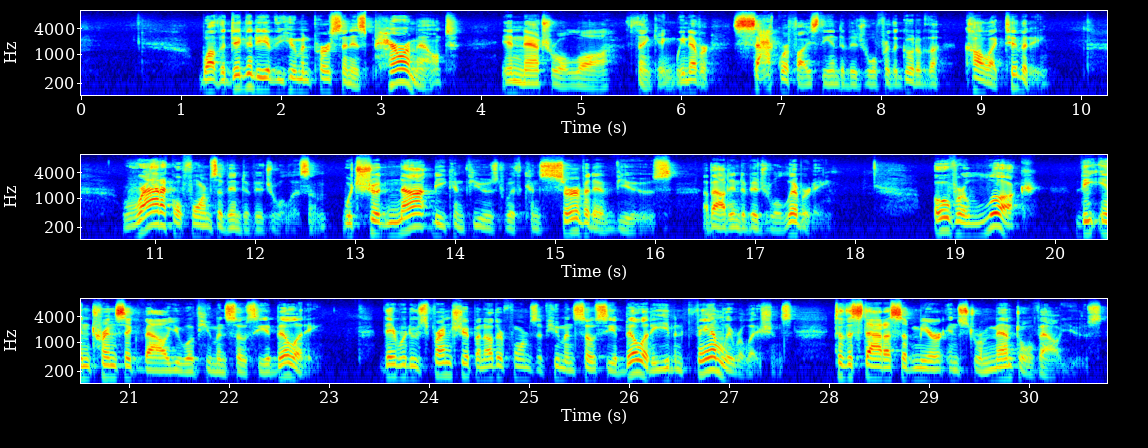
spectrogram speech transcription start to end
While the dignity of the human person is paramount in natural law thinking, we never sacrifice the individual for the good of the collectivity. Radical forms of individualism, which should not be confused with conservative views about individual liberty, overlook the intrinsic value of human sociability. They reduce friendship and other forms of human sociability, even family relations, to the status of mere instrumental values,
